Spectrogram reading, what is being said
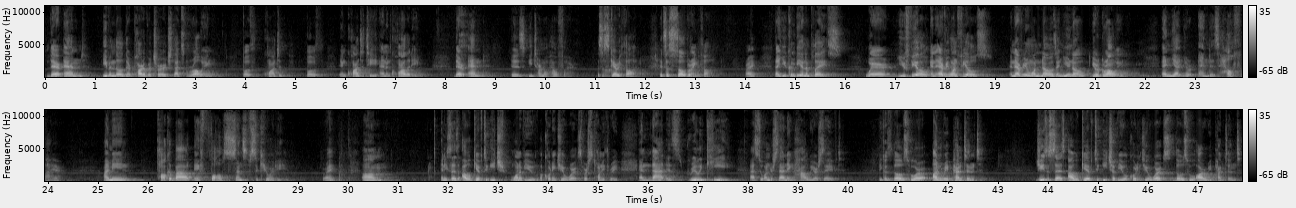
their end, even though they're part of a church that's growing, both, quanti- both in quantity and in quality, their end is eternal hellfire. It's a scary thought. It's a sobering thought, right? That you can be in a place where you feel, and everyone feels, and everyone knows, and you know you're growing, and yet your end is hellfire. I mean, talk about a false sense of security, right? Um, and he says, I will give to each one of you according to your works, verse 23. And that is really key as to understanding how we are saved. Because those who are unrepentant, Jesus says, I will give to each of you according to your works. Those who are repentant,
